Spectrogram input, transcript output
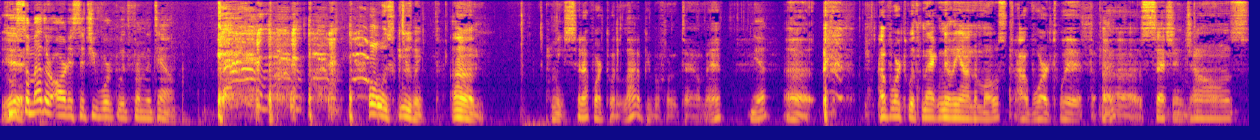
Yeah. who's some other artists that you've worked with from the town? Oh, excuse me. Um, I mean, shit, I've worked with a lot of people from the town, man. Yeah. Uh, I've worked with Mac Million the most. I've worked with uh, Session Jones.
